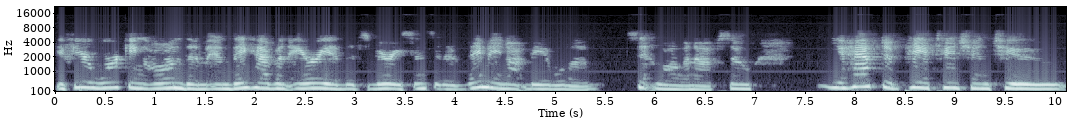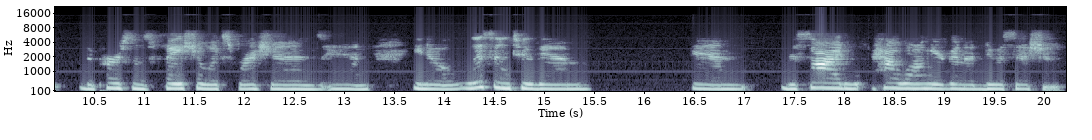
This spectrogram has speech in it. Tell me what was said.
if you're working on them and they have an area that's very sensitive they may not be able to sit long enough so you have to pay attention to the person's facial expressions and you know listen to them and decide how long you're going to do a session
